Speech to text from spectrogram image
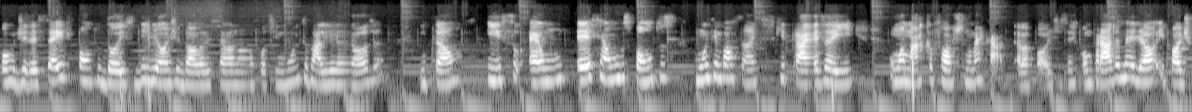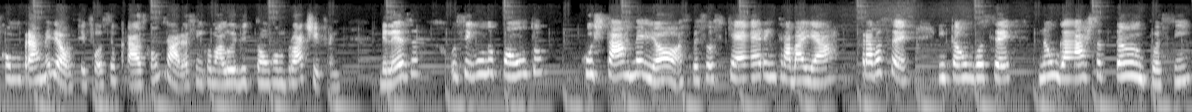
por 16,2 bilhões de dólares se ela não fosse muito valiosa? Então, isso é um, esse é um dos pontos muito importantes que traz aí uma marca forte no mercado. Ela pode ser comprada melhor e pode comprar melhor, se fosse o caso contrário, assim como a Louis Vuitton comprou a Tiffany. Beleza? O segundo ponto custar melhor. As pessoas querem trabalhar para você. Então você não gasta tanto assim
